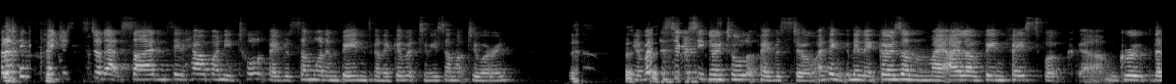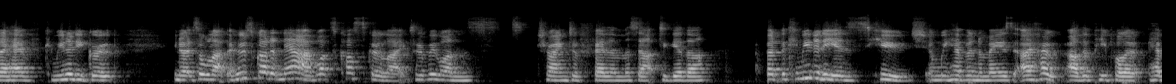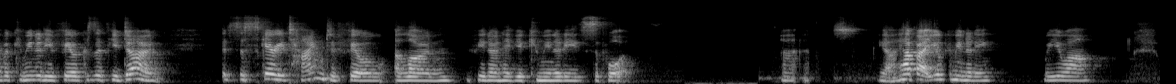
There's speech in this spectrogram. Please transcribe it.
But I think if I just stood outside and said, "Help! I need toilet paper," someone in Ben's going to give it to me, so I'm not too worried. yeah, but there's seriously no toilet paper still. I think then it goes on my I Love Bend Facebook um, group that I have, community group. You know, it's all like, who's got it now? What's Costco like? So everyone's trying to fathom this out together. But the community is huge, and we have an amazing. I hope other people have a community feel because if you don't, it's a scary time to feel alone if you don't have your community support. Uh, yeah. How about your community where you are?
